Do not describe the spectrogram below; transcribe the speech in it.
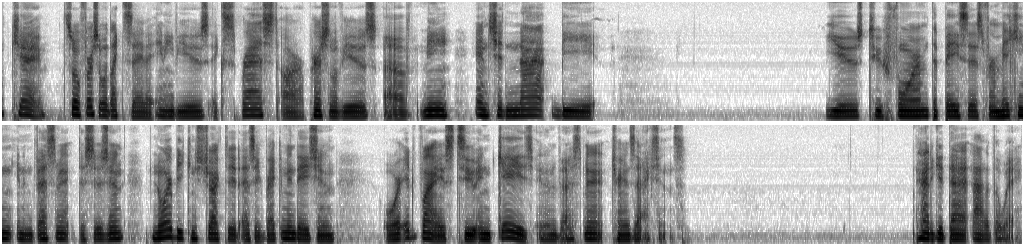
Okay. So first I would like to say that any views expressed are personal views of me and should not be used to form the basis for making an investment decision nor be constructed as a recommendation or advice to engage in investment transactions. Had to get that out of the way.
